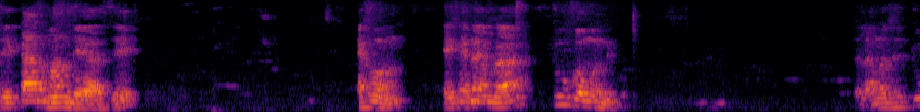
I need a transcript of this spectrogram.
যে কার মান দেয়া আছে। এখন এখানে আমরা টু কমন নেব। তাহলে আমরা যদি টু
